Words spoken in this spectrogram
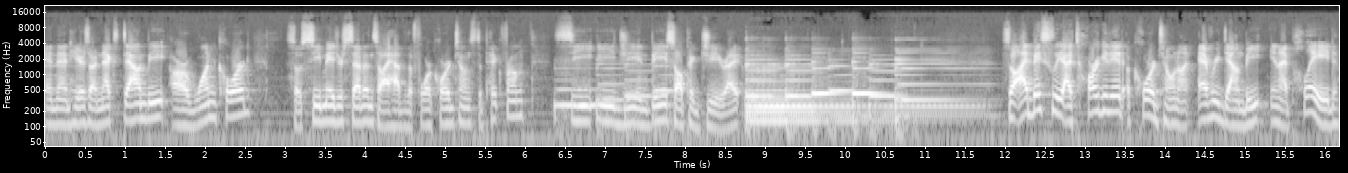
And then here's our next downbeat, our one chord. So C major 7, so I have the four chord tones to pick from. C, E, G, and B, so I'll pick G, right? So I basically I targeted a chord tone on every downbeat and I played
